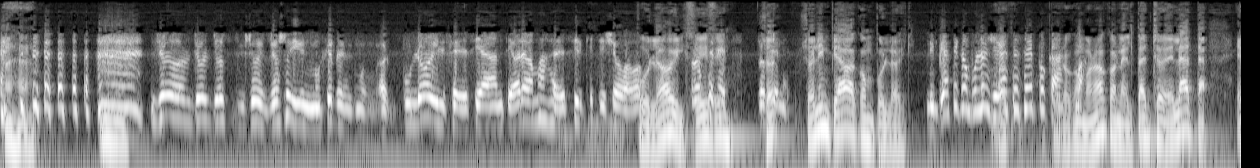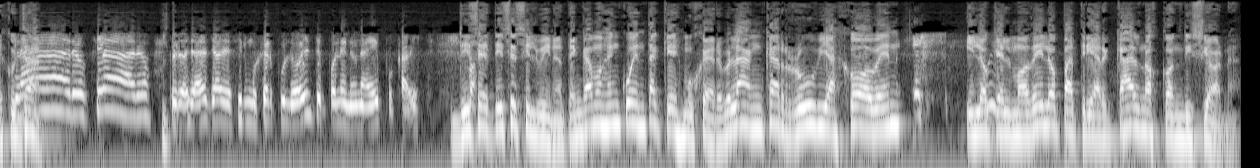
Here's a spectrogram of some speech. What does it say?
yo, yo, yo, yo, yo soy mujer de- puloil, se decía antes, ahora vamos a decir, qué sé yo. Puloil, sí, sí. Yo, limpiaba con Puloil. ¿Limpiaste con puloil? ¿Llegaste a esa época? Pero como no, con el tacho de lata. Escucha, Claro, claro. Pero ya, ya decir mujer puloil te pone en una época, ¿viste? dice, dice Silvina, tengamos en cuenta que es mujer blanca, rubia, joven Es y lo que el modelo patriarcal nos condiciona.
